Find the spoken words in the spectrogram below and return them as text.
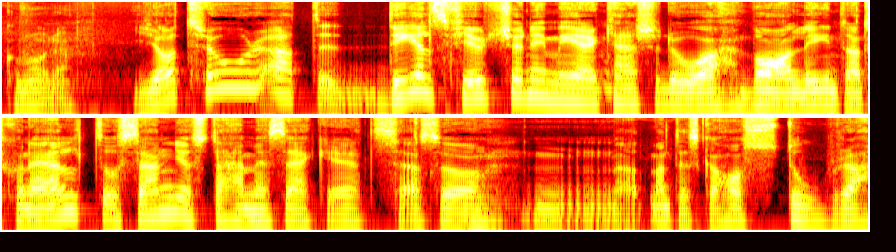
Kommer du ihåg det? Jag tror att dels futuren är mer kanske då vanlig internationellt och sen just det här med säkerhet, alltså mm, att man inte ska ha stora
